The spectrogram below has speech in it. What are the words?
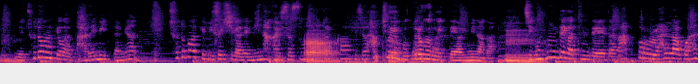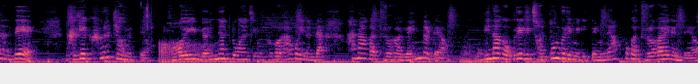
음. 이제 초등학교가 바람이 있다면 초등학교 미술 시간에 미나가 있었으면 아, 어떨까? 그죠? 학부에 그쵸. 못 들어가고 있대요, 이 미나가. 음. 지금 홍대 같은 데에다가 학부를 하려고 하는데 그게 그렇게 어렵대요. 아. 거의 몇 년 동안 지금 그걸 하고 있는데 하나가 들어가기가 힘들대요. 어, 미나가 우리에게 전통 그림이기 때문에 학부가 들어가야 된대요.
